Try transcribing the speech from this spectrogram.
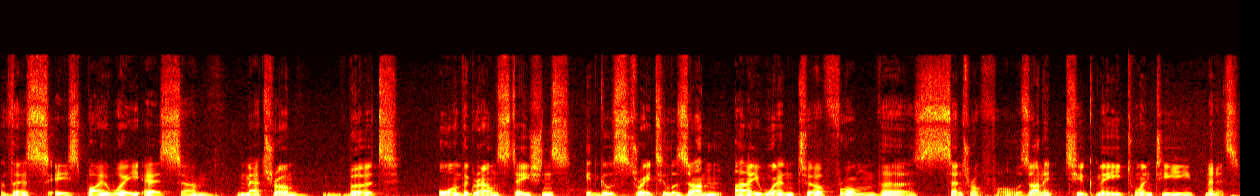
This is, by the way, as um, metro, but on the ground stations. It goes straight to Lausanne. I went uh, from the center of Lausanne. It took me 20 minutes.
